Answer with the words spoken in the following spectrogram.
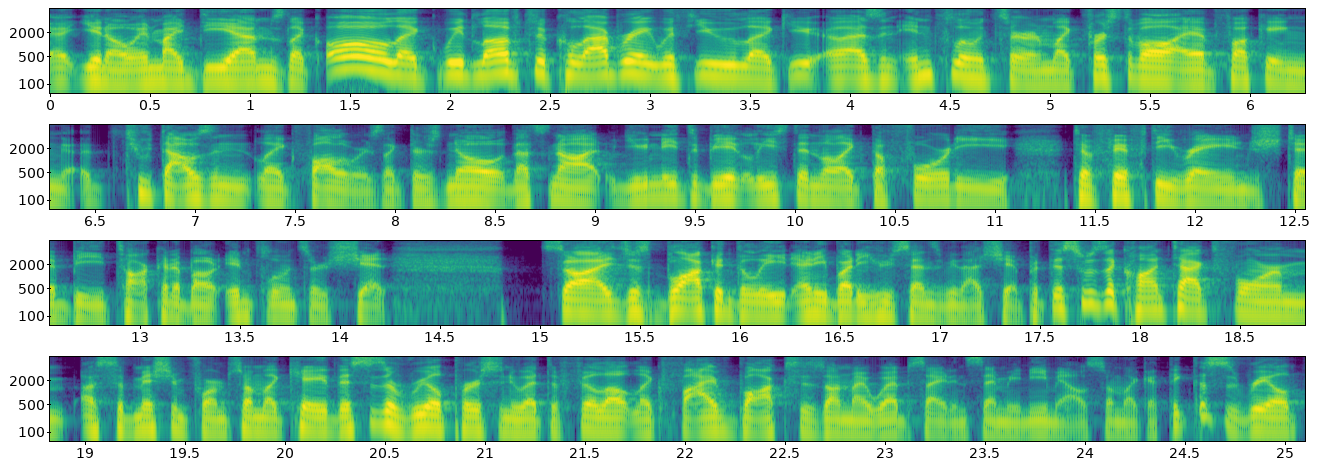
uh, you know in my dms like oh like we'd love to collaborate with you like you uh, as an influencer i'm like first of all i have fucking 2000 like followers like there's no that's not you need to be at least in the like the 40 to 50 range to be talking about influencer shit so I just block and delete anybody who sends me that shit. But this was a contact form, a submission form. So I'm like, hey, this is a real person who had to fill out like five boxes on my website and send me an email. So I'm like, I think this is real.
